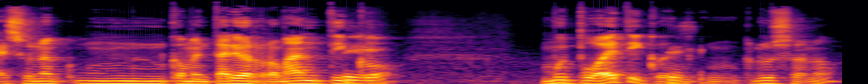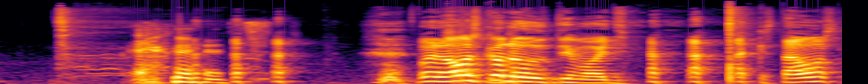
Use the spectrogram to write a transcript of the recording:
es un comentario romántico, muy poético sí. incluso, ¿no? bueno, vamos con lo último ya, que estamos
